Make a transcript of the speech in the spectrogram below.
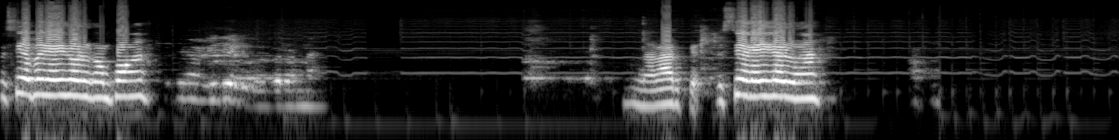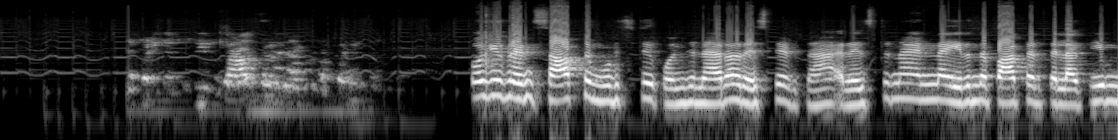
ருசியா போய் கை கொடுங்க போங்க. நல்லா இருக்கு ருசியா கை கழுவுங்க ஓகே ஃப்ரெண்ட்ஸ் சாப்பிட்டு முடிச்சுட்டு கொஞ்ச நேரம் ரெஸ்ட் எடுத்தேன். ரெஸ்ட்னா என்ன? இருந்த பாத்திரத்தை எல்லாத்தையும்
